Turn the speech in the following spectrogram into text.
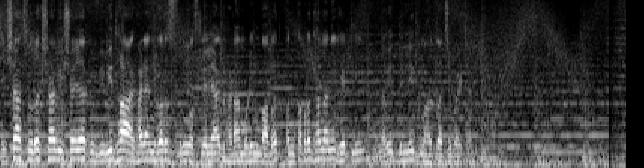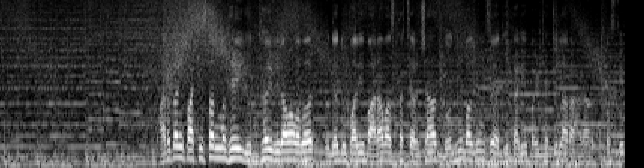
देशात सुरक्षाविषयक विविध आघाड्यांवर सुरू असलेल्या घडामोडींबाबत पंतप्रधानांनी घेतली नवी दिल्लीत महत्त्वाची बैठक. भारत आणि पाकिस्तानमध्ये युद्धविरामाबाबत उद्या दुपारी बारा वाजता चर्चा. दोन्ही बाजूंचे अधिकारी बैठकीला राहणार उपस्थित.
